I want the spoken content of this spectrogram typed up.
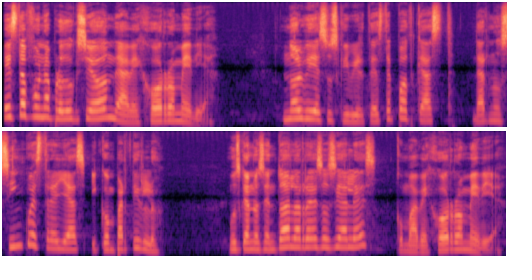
Esta fue una producción de Abejorro Media. No olvides suscribirte a este podcast, darnos 5 estrellas y compartirlo. Búscanos en todas las redes sociales como Abejorro Media.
